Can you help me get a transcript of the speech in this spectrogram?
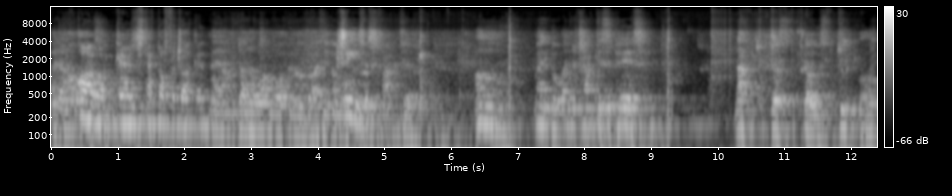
I don't know what. Oh, okay, I just stepped off the truck. And Mate, I don't know what I'm walking on, but I think I'm Jesus. walking on the track too. Oh, mate, but when the track disappears, that just goes deep. Oh.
